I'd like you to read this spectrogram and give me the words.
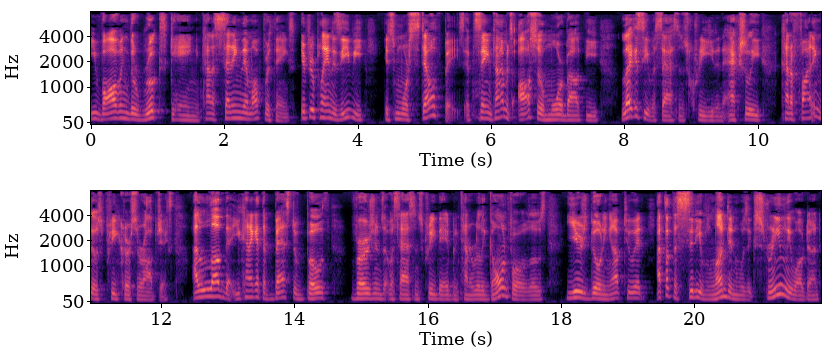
evolving the Rooks gang, kind of setting them up for things. If you're playing as Evie, it's more stealth based. At the same time, it's also more about the legacy of Assassin's Creed and actually kind of finding those precursor objects. I love that. You kind of get the best of both versions of Assassin's Creed they had been kind of really going for over those years building up to it. I thought the city of London was extremely well done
